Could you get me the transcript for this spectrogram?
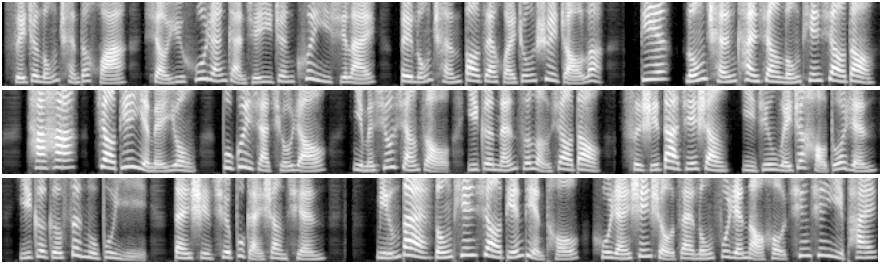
随着龙晨的话，小玉忽然感觉一阵困意袭来，被龙晨抱在怀中睡着了。爹，龙晨看向龙天笑道：“哈哈，叫爹也没用，不跪下求饶，你们休想走。”一个男子冷笑道。此时大街上已经围着好多人，一个个愤怒不已。但是却不敢上前。明白，龙天笑点点头，忽然伸手在龙夫人脑后轻轻一拍，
